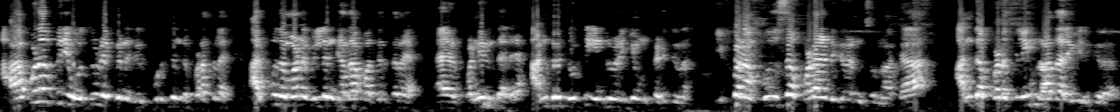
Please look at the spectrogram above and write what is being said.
அவ்வளவு பெரிய ஒத்துழைப்பு எனக்கு கொடுத்து இந்த படத்துல அற்புதமான வில்லன் கதாபாத்திரத்தை பண்ணியிருந்தாரு. அன்று தொட்டு இன்று வரைக்கும் நடிச்சிருந்தேன் இப்ப நான் புதுசா படம் எடுக்கிறேன்னு சொன்னாக்கா அந்த படத்திலையும் ராதா ரவி இருக்கிறார்.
